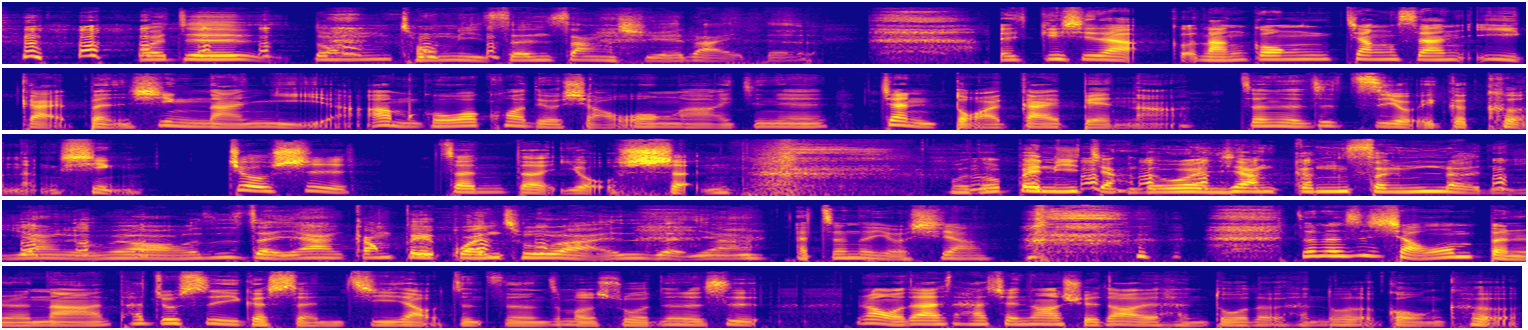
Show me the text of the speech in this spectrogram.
我这拢从你身上学来的。诶、欸，其实啊，人讲江山易改，本性难移啊。啊，毋过我看到小翁啊，今天这样大改变啊，真的是只有一个可能性，就是真的有神。我都被你讲的，我很像更生人一样，有没有？我是怎样刚被关出来，还是怎样？啊，真的有像，真的是小翁本人呐、啊，他就是一个神机啊！我只只能这么说，真的是让我在他身上学到了很多的很多的功课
